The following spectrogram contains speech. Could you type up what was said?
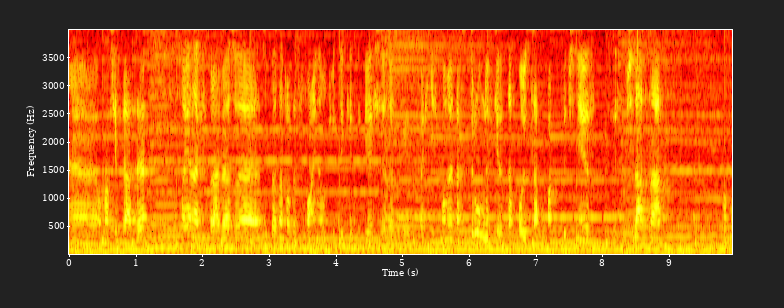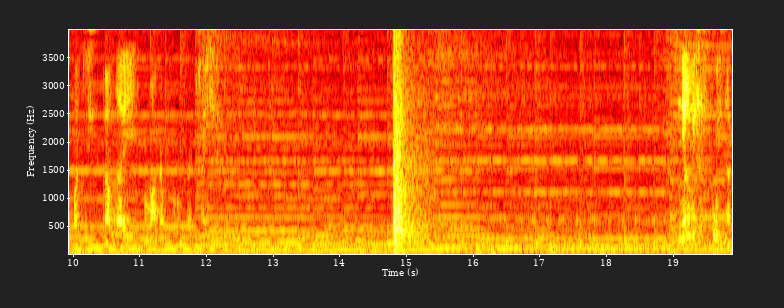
e, o naszej pracy, to jednak sprawia, że że to jest naprawdę fajne uczucie, kiedy wie się, że w takich momentach trudnych, kiedy ta polisa faktycznie jest, jest przydatna, no to faktycznie się sprawdza i pomaga po prostu najczęściej. Nie lubię się spóźniać.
